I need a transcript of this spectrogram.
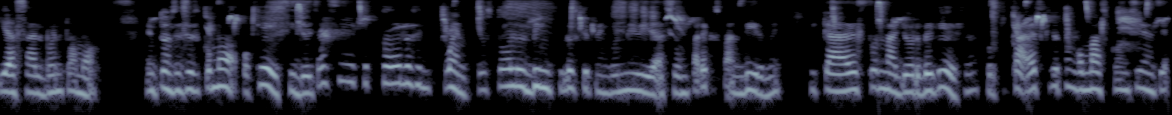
y a salvo en tu amor. Entonces es como, ok, si yo ya sé que todos los encuentros, todos los vínculos que tengo en mi vida son para expandirme y cada vez con mayor belleza, porque cada vez que yo tengo más conciencia,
